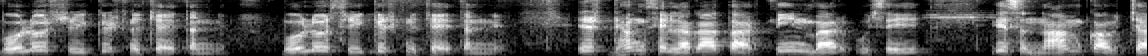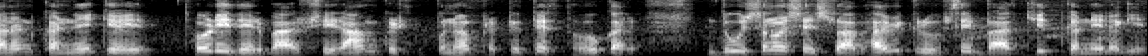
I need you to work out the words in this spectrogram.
बोलो श्री कृष्ण चैतन्य, बोलो श्री कृष्ण चैतन्य। इस ढंग से लगातार तीन बार उसे इस नाम का उच्चारण करने के थोड़ी देर बाद श्री रामकृष्ण पुनः प्रकृतिस्थ होकर दूसरों से स्वाभाविक रूप से बातचीत करने लगे।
